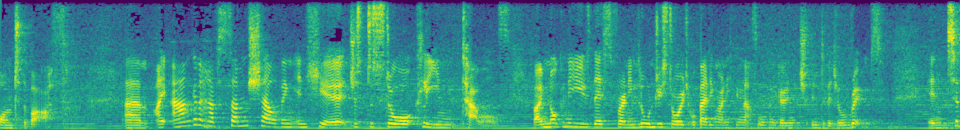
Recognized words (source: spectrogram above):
onto the bath. Um, I am gonna have some shelving in here just to store clean towels. But I'm not going to use this for any laundry storage or bedding or anything. That's all to go in individual rooms. Into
